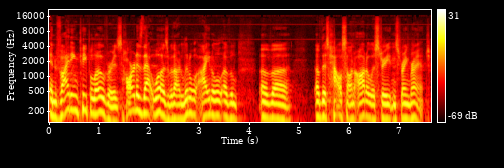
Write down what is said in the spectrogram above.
inviting people over, as hard as that was with our little idol of, of, uh, of this house on Ottawa Street in Spring Branch,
